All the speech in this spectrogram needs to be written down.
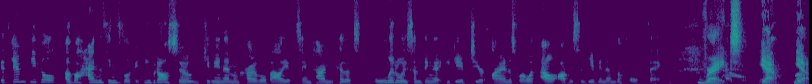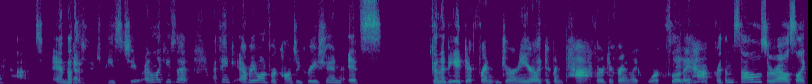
it's giving people a behind the scenes look at you, but also giving them incredible value at the same time because it's literally something that you gave to your client as well without obviously giving them the whole thing. right. So, yeah. Yeah. that. And that's Yeah. a huge piece too. And like you said, I think everyone for content creation, it's going to be a different journey or like different path or different like workflow they Mhm. have for themselves or else like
